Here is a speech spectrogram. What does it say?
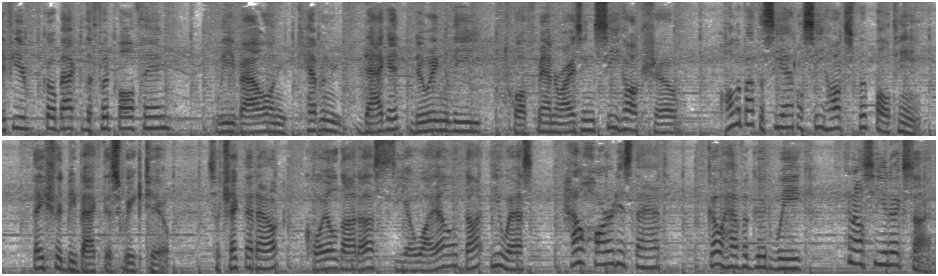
if you go back to the football thing, Lee Val and Kevin Daggett doing the 12th Man Rising Seahawks show, all about the Seattle Seahawks football team. They should be back this week too. So check that out, coil.us, C-O-I-L.us. How hard is that? Go have a good week, and I'll see you next time.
